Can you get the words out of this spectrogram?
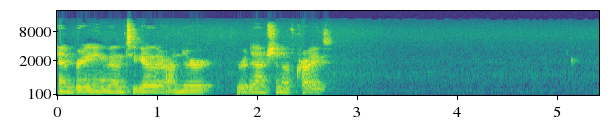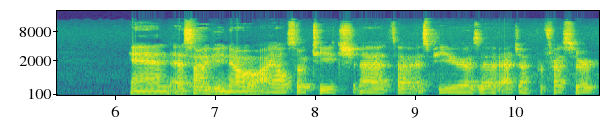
and bringing them together under the redemption of Christ. And as some of you know, I also teach at uh, SPU as an adjunct professor,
